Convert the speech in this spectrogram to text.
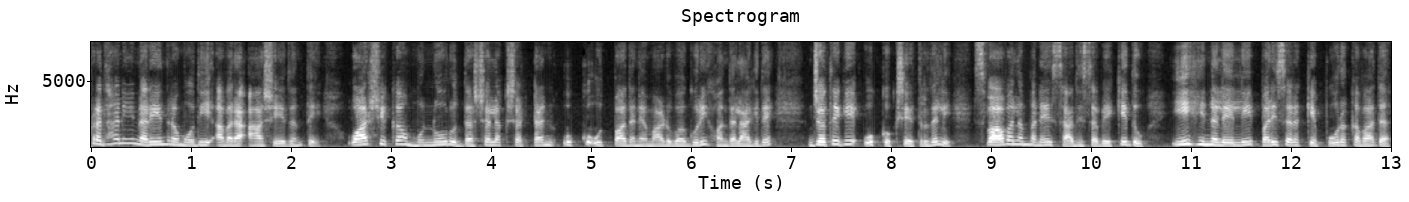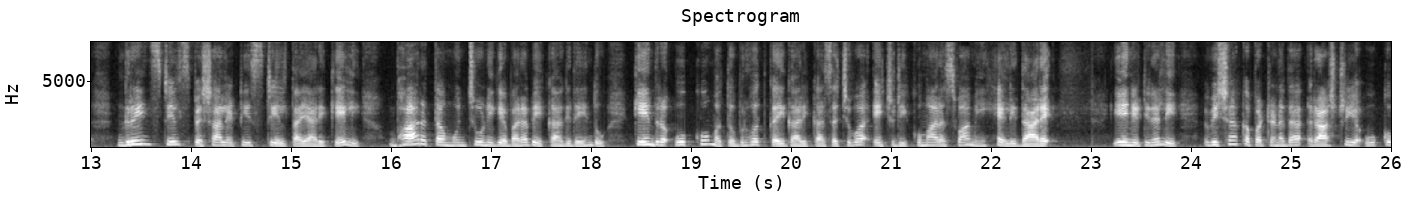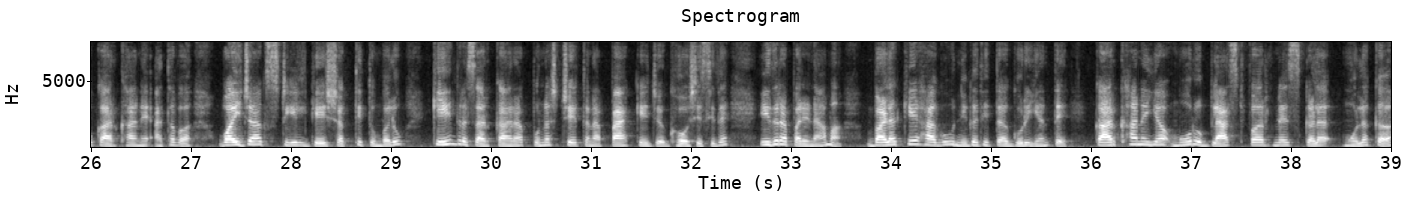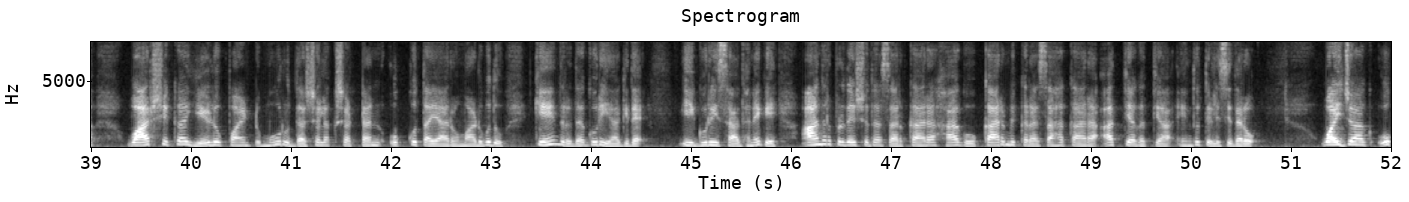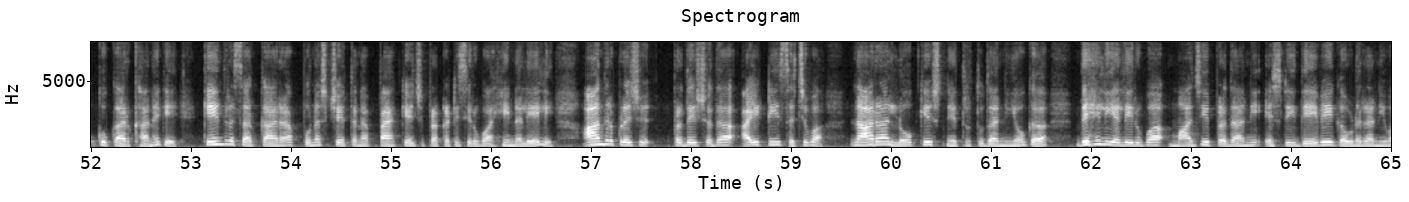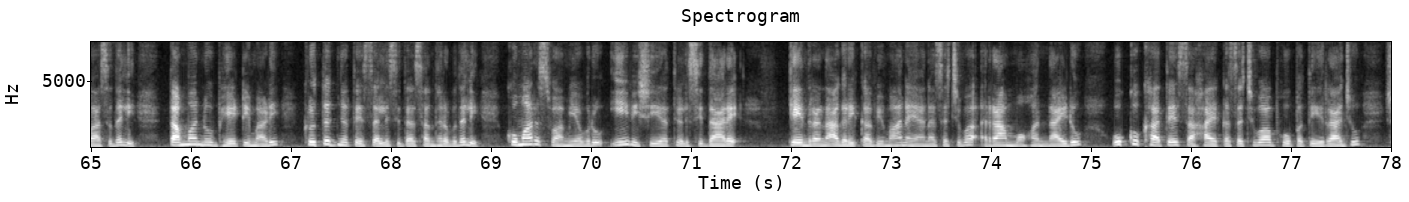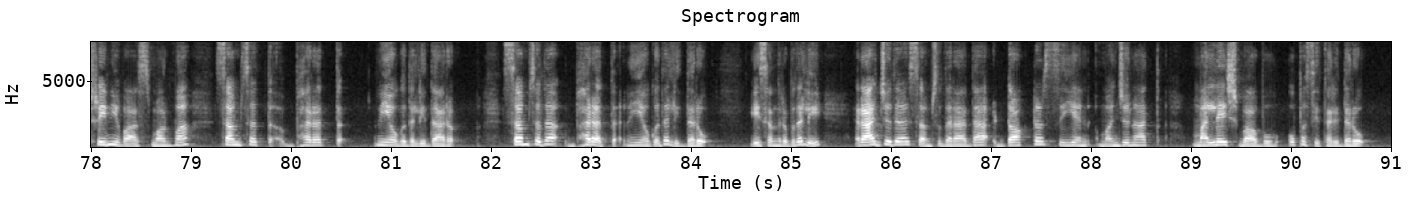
ಪ್ರಧಾನಿ ನರೇಂದ್ರ ಮೋದಿ ಅವರ ಆಶಯದಂತೆ ವಾರ್ಷಿಕ ಮುನ್ನೂರು ದಶಲಕ್ಷ ಟನ್ ಉಕ್ಕು ಉತ್ಪಾದನೆ ಮಾಡುವ ಗುರಿ ಹೊಂದಲಾಗಿದೆ. ಜೊತೆಗೆ ಉಕ್ಕು ಕ್ಷೇತ್ರದಲ್ಲಿ ಸ್ವಾವಲಂಬನೆ ಸಾಧಿಸಬೇಕಿದ್ದು ಈ ಹಿನ್ನೆಲೆಯಲ್ಲಿ ಪರಿಸರಕ್ಕೆ ಪೂರಕವಾದ ಗ್ರೀನ್ ಸ್ಟೀಲ್ ಸ್ಪೆಷಾಲಿಟಿ ಸ್ಟೀಲ್ ತಯಾರಿಕೆಯಲ್ಲಿ ಭಾರತ ಮುಂಚೂಣಿಗೆ ಬರಬೇಕಾಗಿದೆ ಎಂದು ಕೇಂದ್ರ ಉಕ್ಕು ಮತ್ತು ಬೃಹತ್ ಕೈಗಾರಿಕಾ ಸಚಿವ ಎಚ್ ಡಿ ಕುಮಾರಸ್ವಾಮಿ ಹೇಳಿದ್ದಾರೆ. ಈ ನಿಟ್ಟಿನಲ್ಲಿ ವಿಶಾಖಪಟ್ಟಣದ ರಾಷ್ಟ್ರೀಯ ಉಕ್ಕು ಕಾರ್ಖಾನೆ ಅಥವಾ ವೈಜಾಗ್ ಸ್ಟೀಲ್ಗೆ ಶಕ್ತಿ ತುಂಬಲು ಕೇಂದ್ರ ಸರ್ಕಾರ ಪುನಶ್ಚೇತನ ಪ್ಯಾಕೇಜ್ ಘೋಷಿಸಿದೆ. ಇದರ ಪರಿಣಾಮ ಬಳಕೆ ಹಾಗೂ ನಿಗದಿತ ಗುರಿಯಂತೆ ಕಾರ್ಖಾನೆಯ ಮೂರು ಬ್ಲಾಸ್ಟ್ ಫರ್ನೆಸ್ಗಳ ಮೂಲಕ ವಾರ್ಷಿಕ ಏಳು ಪಾಯಿಂಟ್ ಮೂರು ದಶಲಕ್ಷ ಟನ್ ಉಕ್ಕು ತಯಾರು ಮಾಡುವುದು ಕೇಂದ್ರದ ಗುರಿಯಾಗಿದೆ. ಈ ಗುರಿ ಸಾಧನೆಗೆ ಆಂಧ್ರಪ್ರದೇಶದ ಸರ್ಕಾರ ಹಾಗೂ ಕಾರ್ಮಿಕರ ಸಹಕಾರ ಅತ್ಯಗತ್ಯ ಎಂದು ತಿಳಿಸಿದರು. ವೈಜಾಗ್ ಉಕ್ಕು ಕಾರ್ಖಾನೆಗೆ ಕೇಂದ್ರ ಸರ್ಕಾರ ಪುನಶ್ಚೇತನ ಪ್ಯಾಕೇಜ್ ಪ್ರಕಟಿಸಿರುವ ಹಿನ್ನೆಲೆಯಲ್ಲಿ ಆಂಧ್ರಪ್ರದೇಶದ ಐಟಿ ಸಚಿವ ನಾರಾ ಲೋಕೇಶ್ ನೇತೃತ್ವದ ನಿಯೋಗ ದೆಹಲಿಯಲ್ಲಿರುವ ಮಾಜಿ ಪ್ರಧಾನಿ ಎಚ್ ಡಿ ದೇವೇಗೌಡರ ನಿವಾಸದಲ್ಲಿ ತಮ್ಮನ್ನು ಭೇಟಿ ಮಾಡಿ ಕೃತಜ್ಞತೆ ಸಲ್ಲಿಸಿದ ಸಂದರ್ಭದಲ್ಲಿ ಕುಮಾರಸ್ವಾಮಿ ಅವರು ಈ ವಿಷಯ ತಿಳಿಸಿದ್ದಾರೆ. ಕೇಂದ್ರ ನಾಗರಿಕ ವಿಮಾನಯಾನ ಸಚಿವ ರಾಮ್ ಮೋಹನ್ ನಾಯ್ಡು, ಉಕ್ಕು ಖಾತೆ ಸಹಾಯಕ ಸಚಿವ ಭೂಪತಿ ರಾಜು, ಶ್ರೀನಿವಾಸ್ ಮರ್ಮಾ ಸಂಸತ್ ಭರತ್ ನಿಯೋಗದಲ್ಲಿದ್ದಾರೆ. ಸಂಸದ ಭರತ್ ನಿಯೋಗದಲ್ಲಿದ್ದರು. ಈ ಸಂದರ್ಭದಲ್ಲಿ ರಾಜ್ಯದ ಸಂಸದರಾದ doctor C N Manjunath Mallesh Babu ಉಪಸ್ಥಿತರಿದ್ದರು.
